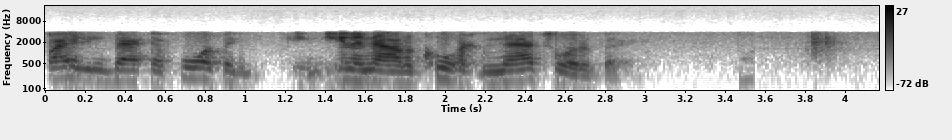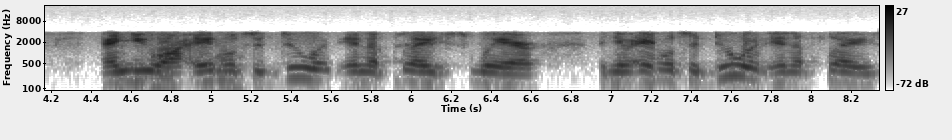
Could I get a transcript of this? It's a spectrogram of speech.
fighting back and forth and, and in and out of court and that sort of thing. And you are able to do it in a place where, and you're able to do it in a place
